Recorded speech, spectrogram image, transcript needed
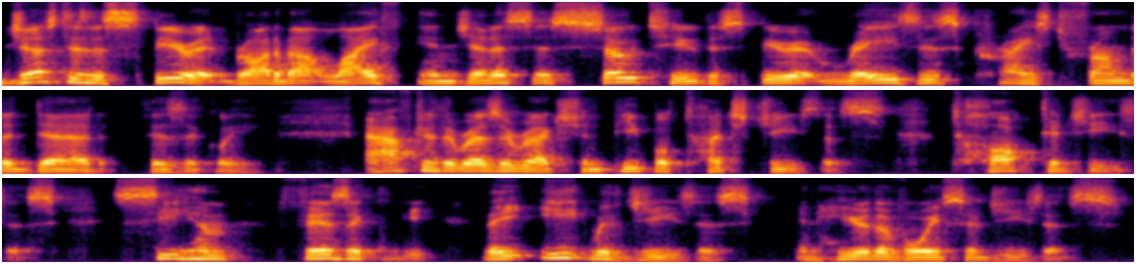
just as the Spirit brought about life in Genesis, so too the Spirit raises Christ from the dead physically. After the resurrection, people touch Jesus, talk to Jesus, see him physically. They eat with Jesus and hear the voice of Jesus.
